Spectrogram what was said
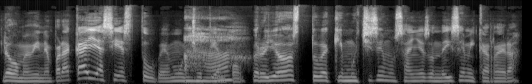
luego me vine para acá y así estuve mucho tiempo. Pero yo estuve aquí muchísimos años donde hice mi carrera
